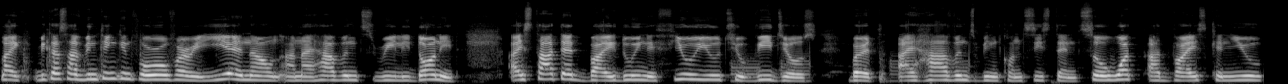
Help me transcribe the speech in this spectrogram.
like because I've been thinking for over a year now and I haven't really done it? I started by doing a few YouTube videos, but I haven't been consistent. So, what advice can you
